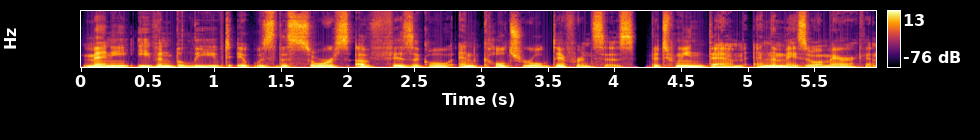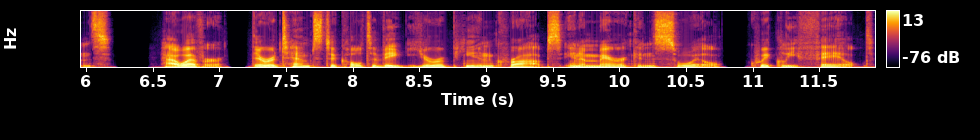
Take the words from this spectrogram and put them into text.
Many even believed it was the source of physical and cultural differences between them and the Mesoamericans. However, their attempts to cultivate European crops in American soil quickly failed,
